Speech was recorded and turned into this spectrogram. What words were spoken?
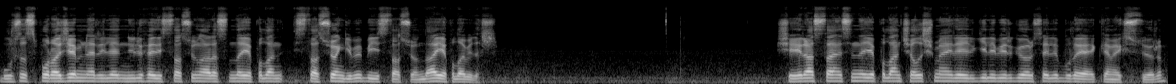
Bursa Spor Acemler ile Nilüfer istasyonu arasında yapılan istasyon gibi bir istasyon daha yapılabilir. Şehir hastanesinde yapılan çalışma ile ilgili bir görseli buraya eklemek istiyorum.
